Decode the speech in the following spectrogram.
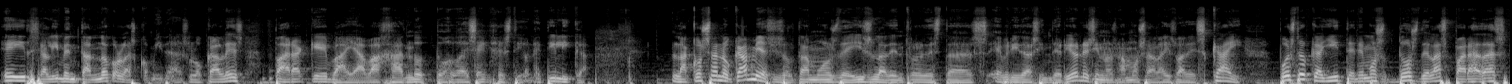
e irse alimentando con las comidas locales para que vaya bajando toda esa ingestión etílica. La cosa no cambia si saltamos de isla dentro de estas hébridas interiores y nos vamos a la isla de Skye, puesto que allí tenemos dos de las paradas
